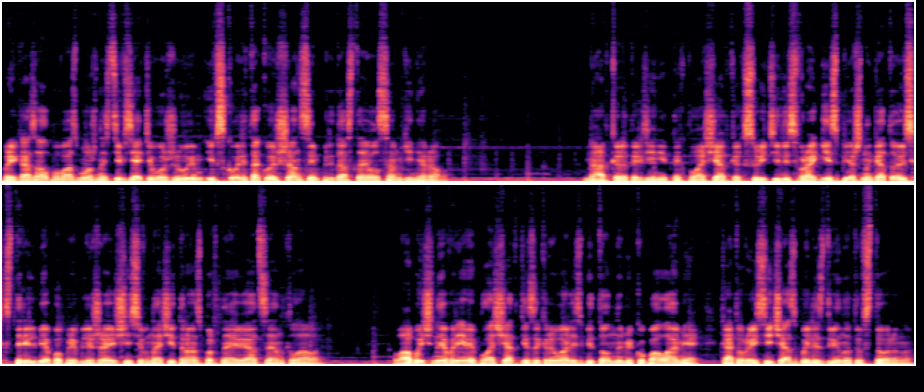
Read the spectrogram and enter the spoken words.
приказал по возможности взять его живым, и вскоре такой шанс им предоставил сам генерал. На открытых зенитных площадках суетились враги, спешно готовясь к стрельбе по приближающейся в ночи транспортной авиации Анклава. В обычное время площадки закрывались бетонными куполами, которые сейчас были сдвинуты в сторону.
